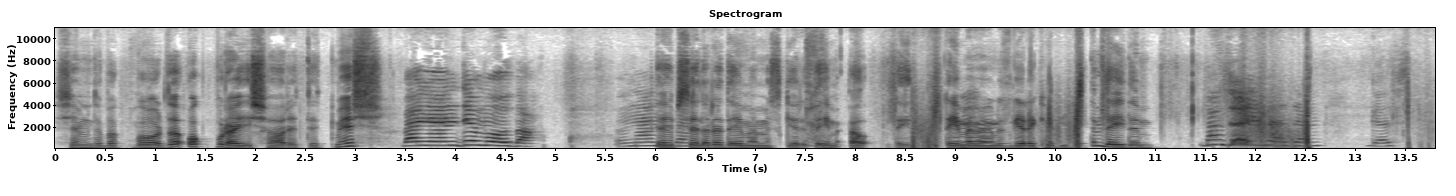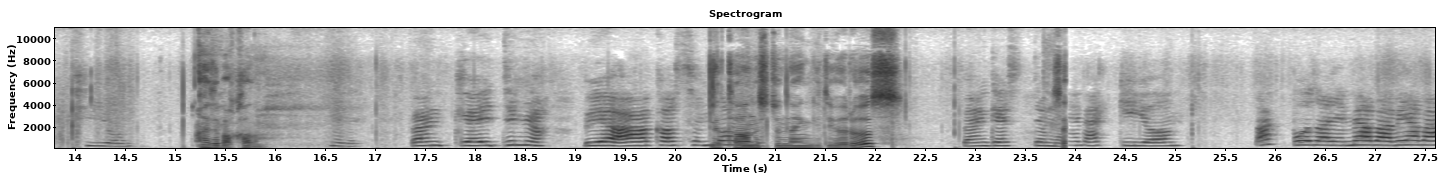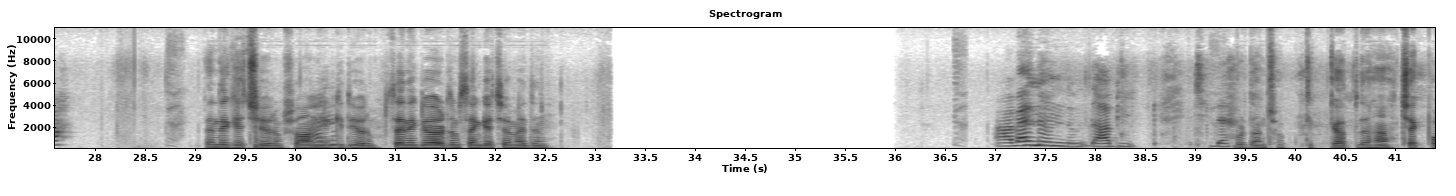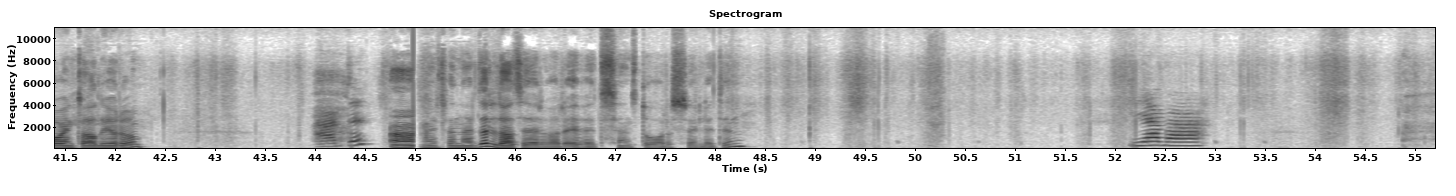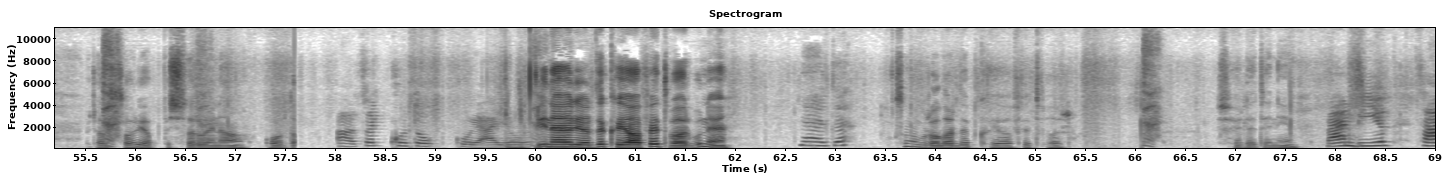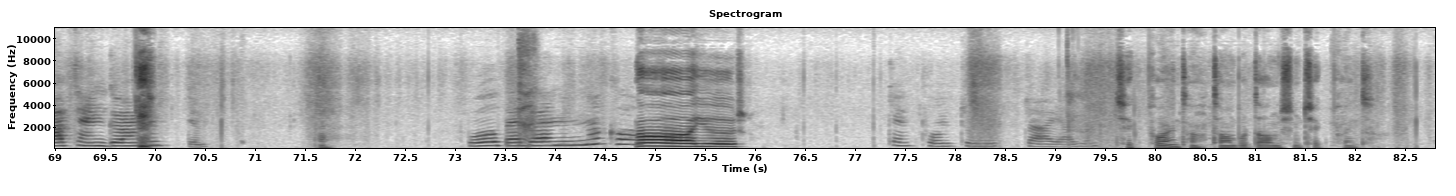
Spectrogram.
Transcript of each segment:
Şimdi bak bu orada ok burayı işaret etmiş. Ben yendim orada. Önemli ben. Elbiselere değmemiz gere değme değdim. değmememiz gerekiyor diyecektim. Değdim. Ben söylemedim. Geçiyorum. Hadi bakalım. Ben geldim ya. Bir arkasında. Yatağın üstünden gidiyoruz. Ben geçtim. Sen... Bakıyorum. Bak buradayım. Merhaba merhaba. Ben de geçiyorum. Şu an iyi gidiyorum. Seni gördüm sen geçemedin. Aa, ben öndüm tabii ki de. Buradan çok dikkatli. Ha, checkpoint alıyorum. Nerede? Aa, merdivenlerde lazer var. Evet sen doğru söyledin. Merhaba. Biraz zor yapmışlar oyunu. Orada. Kutu koyuyorum. Yine her yerde kıyafet var. Bu ne? Nerede? Baksana buralarda hep kıyafet var. Şöyle deneyeyim. Ben büyük zaten görmüştüm. Ah. Bu bebeğin ne kadar Hayır. tempontunu sayalım. Checkpoint. Ha, tamam burada almışım checkpoint.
